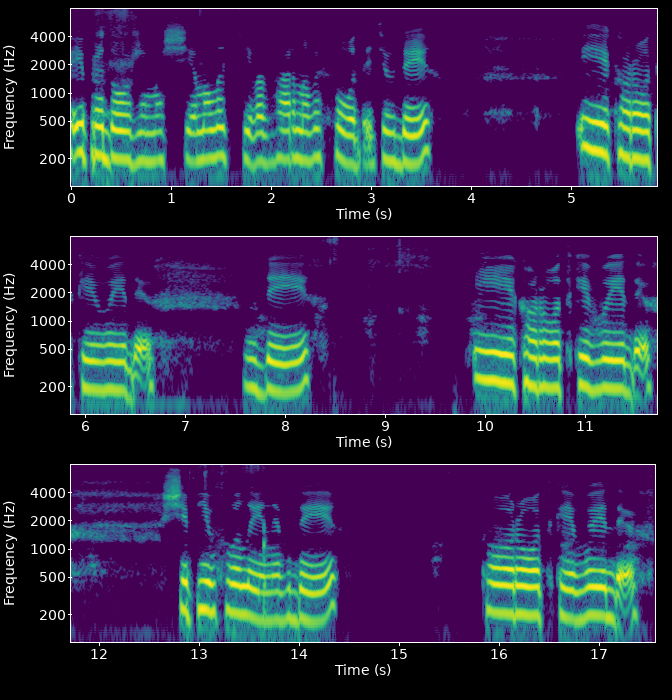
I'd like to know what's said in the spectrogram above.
І продовжуємо ще. Молодці, у вас гарно виходить. Вдих. І короткий видих. Вдих. І короткий видих. Ще пів хвилини вдих. Короткий видих.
